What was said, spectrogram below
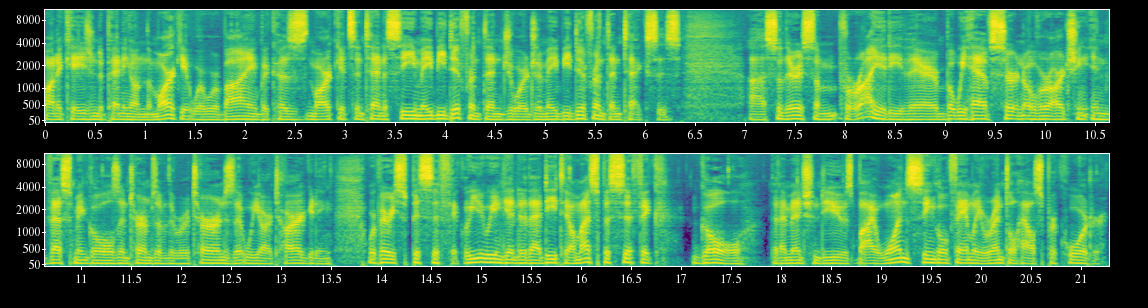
on occasion depending on the market where we're buying because markets in Tennessee may be different than Georgia may be different than Texas uh, so there is some variety there, but we have certain overarching investment goals in terms of the returns that we are targeting. We're very specific. We, we can get into that detail. My specific goal that I mentioned to you is buy one single family rental house per quarter.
